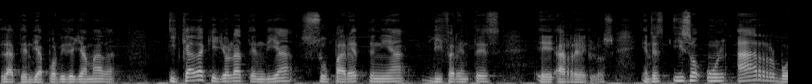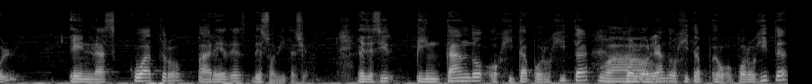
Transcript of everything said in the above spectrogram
la atendía por videollamada y cada que yo la atendía su pared tenía diferentes eh, arreglos. Entonces hizo un árbol en las cuatro paredes de su habitación. Es decir, pintando hojita por hojita, Wow. coloreando hojita por hojita,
